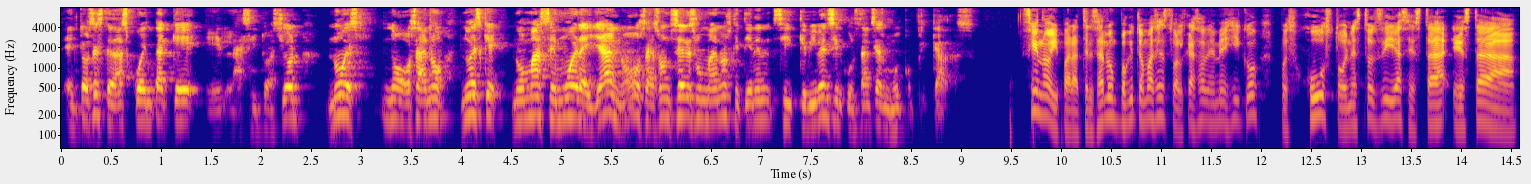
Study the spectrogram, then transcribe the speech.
entonces te das cuenta que eh, la situación no es, no, o sea, no, no es que nomás se muera y ya, ¿no? O sea, son seres humanos que tienen, que viven circunstancias muy complicadas. Sí, no, y para aterrizarlo un poquito más esto al caso de México, pues justo en estos días está esta,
